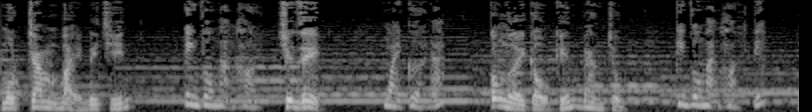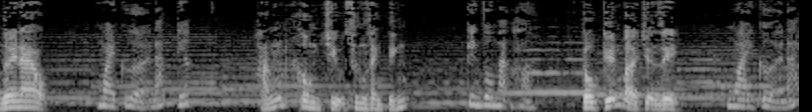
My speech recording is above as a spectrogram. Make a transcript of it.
179 Kinh vô mạng hỏi. Chuyện gì? Ngoài cửa đáp. Có người cầu kiến bang chủ Kinh vô mạng hỏi tiếp. Người nào? Ngoài cửa đáp tiếp. Hắn không chịu xưng danh tính. Kinh vô mạng hỏi. Cầu kiến bởi chuyện gì? Ngoài cửa đáp.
